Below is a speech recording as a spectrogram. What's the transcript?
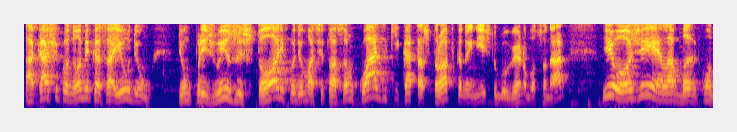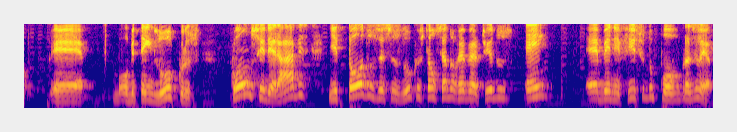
A Caixa Econômica saiu de um de um prejuízo histórico, de uma situação quase que catastrófica no início do governo Bolsonaro, e hoje ela é, obtém lucros consideráveis e todos esses lucros estão sendo revertidos em é benefício do povo brasileiro.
